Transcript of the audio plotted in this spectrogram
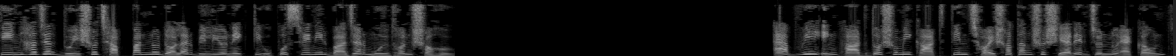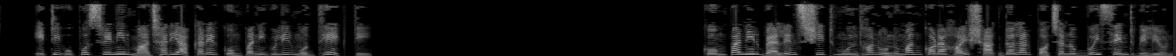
তিন হাজার দুইশো ছাপ্পান্ন ডলার বিলিয়ন একটি উপশ্রেণীর বাজার মূলধন সহ। অ্যাবভি ইঙ্ক আট দশমিক আট তিন ছয় শতাংশ শেয়ারের জন্য অ্যাকাউন্ট। এটি উপশ্রেণীর মাঝারি আকারের কোম্পানিগুলির মধ্যে একটি। কোম্পানির ব্যালেন্স শিট মূলধন অনুমান করা হয় সাত ডলার পঁচানব্বই সেন্ট বিলিয়ন।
